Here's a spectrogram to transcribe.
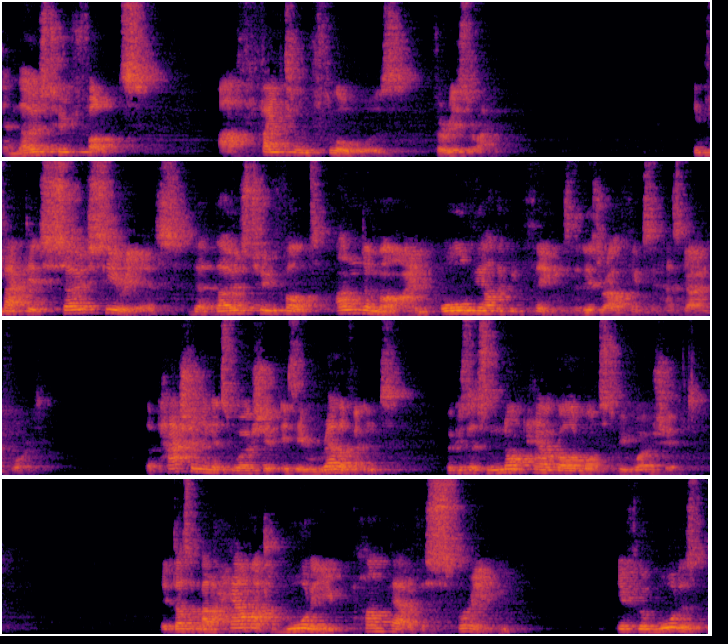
And those two faults are fatal flaws for Israel. In fact, it's so serious that those two faults undermine all the other good things that Israel thinks it has going for it. The passion in its worship is irrelevant because it's not how God wants to be worshipped. It doesn't matter how much water you pump out of the spring, if the water's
